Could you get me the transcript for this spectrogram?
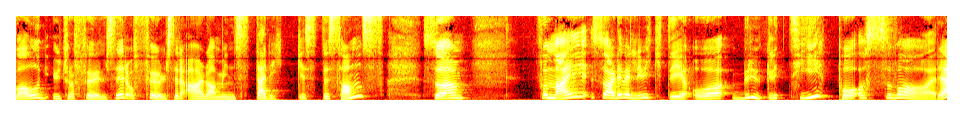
valg ut fra følelser, og følelser er da min sterkeste sans. Så for meg så er det veldig viktig å bruke litt tid på å svare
